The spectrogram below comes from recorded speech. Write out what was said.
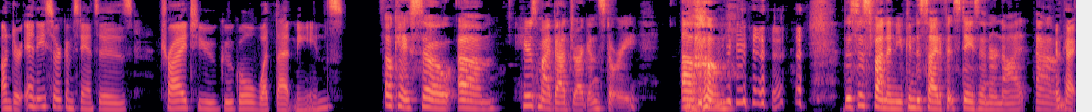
under any circumstances, try to Google what that means. Okay, so um here's my bad dragon story. Um this is fun and you can decide if it stays in or not. Um okay.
